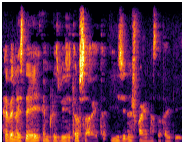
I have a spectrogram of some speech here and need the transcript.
Have a nice day and please visit our site easy-finance.it.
